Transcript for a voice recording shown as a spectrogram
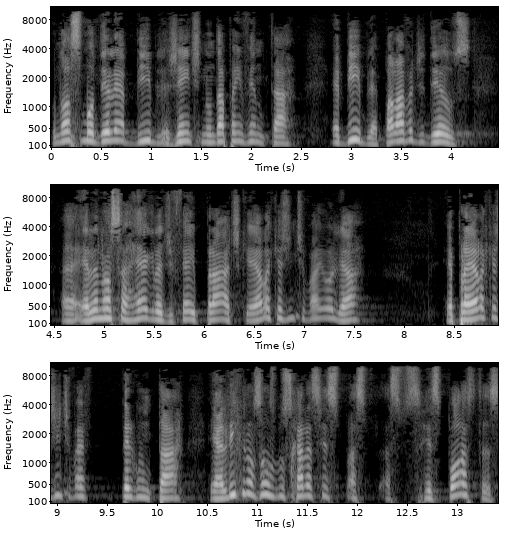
O nosso modelo é a Bíblia, gente, não dá para inventar. É Bíblia, palavra de Deus. É, ela é nossa regra de fé e prática, é ela que a gente vai olhar. É para ela que a gente vai perguntar. É ali que nós vamos buscar as, as, as respostas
